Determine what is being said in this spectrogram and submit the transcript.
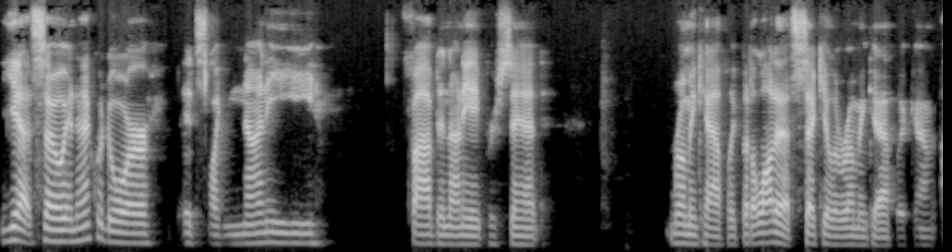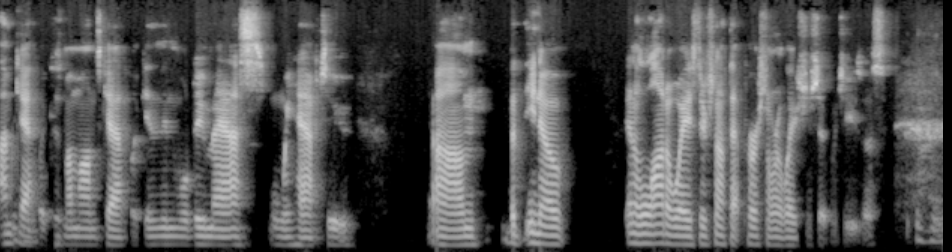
Yeah, so in Ecuador, it's like 95 to 98% Roman Catholic, but a lot of that secular Roman Catholic. I'm, I'm. Catholic because my mom's Catholic, and then we'll do Mass when we have to. Um, but, you know, in a lot of ways, there's not that personal relationship with Jesus. Mm-hmm.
